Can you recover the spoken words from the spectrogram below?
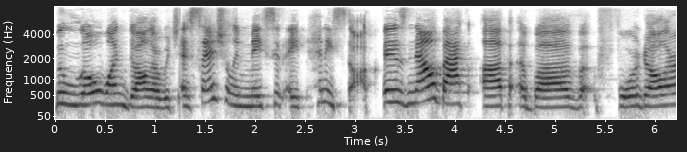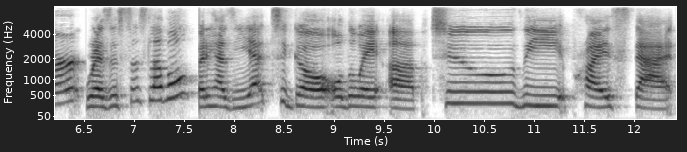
below $1, which essentially makes it a penny stock. It is now back up above $4 resistance level, but it has yet to go all the way up to the price that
